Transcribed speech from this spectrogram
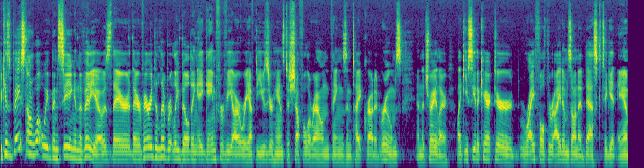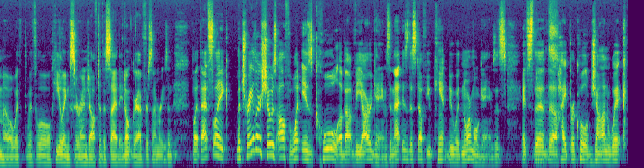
Because based on what we've been seeing in the videos, they're they're very deliberately building a game for VR where you have to use your hands to shuffle around things in tight, crowded rooms. In the trailer, like you see the character rifle through items on a desk to get ammo with with a little healing syringe off to the side. They don't grab for some reason, but that's like the trailer shows off what is cool about VR games, and that is the stuff you can't do with normal games. It's it's the the hyper cool John Wick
